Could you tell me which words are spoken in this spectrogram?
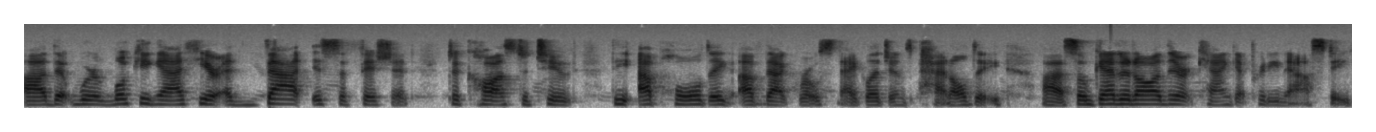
uh, that we're looking at here, and that is sufficient to constitute the upholding of that gross negligence penalty. Uh, so get it on there; it can get pretty nasty.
